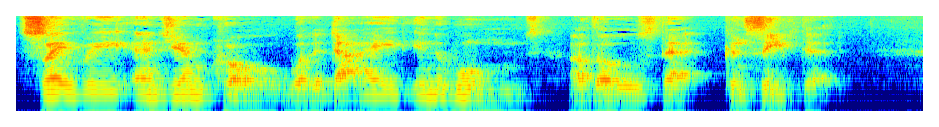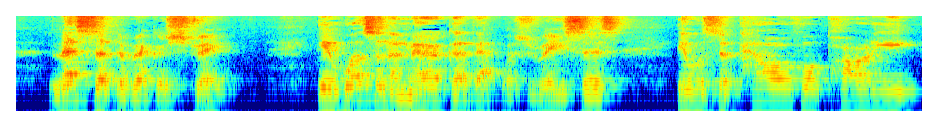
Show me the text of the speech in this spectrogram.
slavery and Jim Crow would have died in the wombs of those that conceived it. Let's set the record straight. It wasn't America that was racist. It was the powerful party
